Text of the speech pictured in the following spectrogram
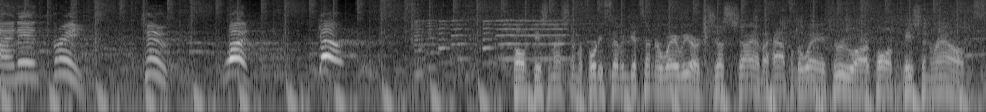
And in three, two, one, go! Qualification match number 47 gets underway. We are just shy of a half of the way through our qualification rounds.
